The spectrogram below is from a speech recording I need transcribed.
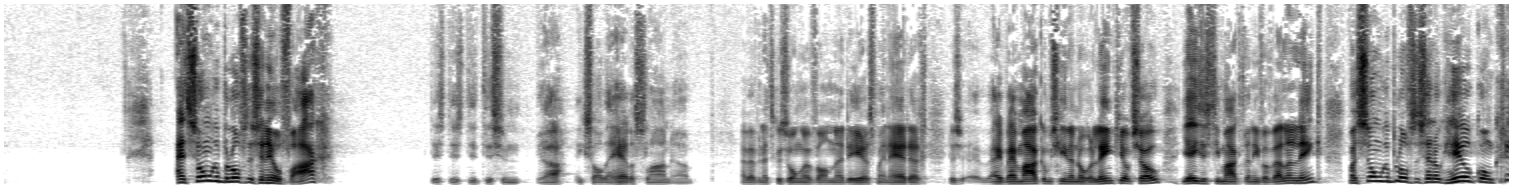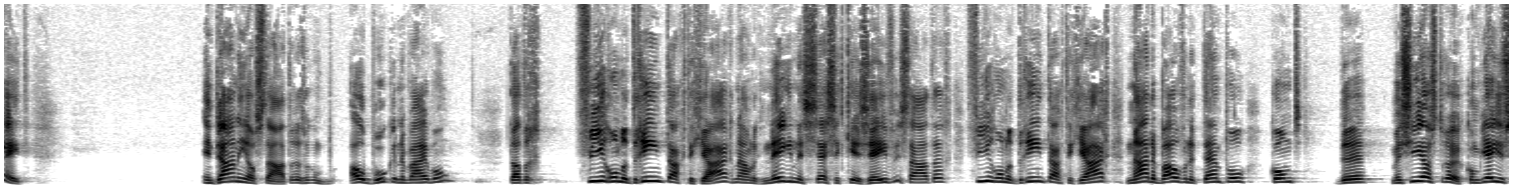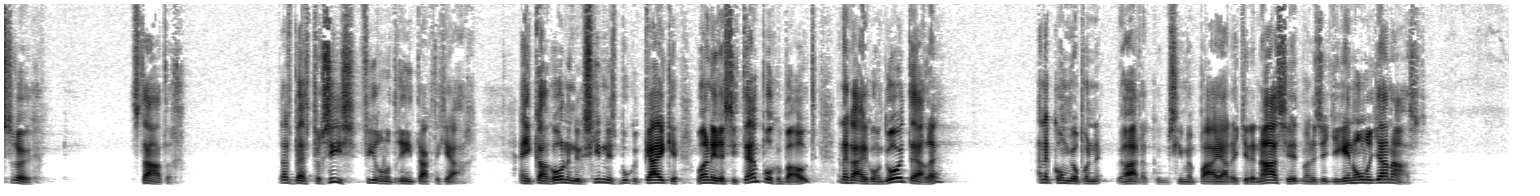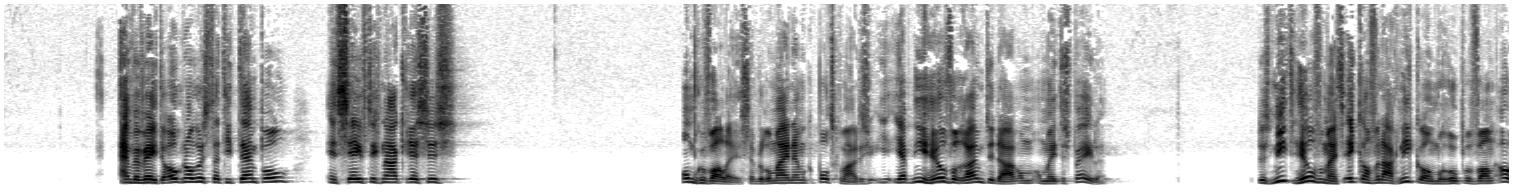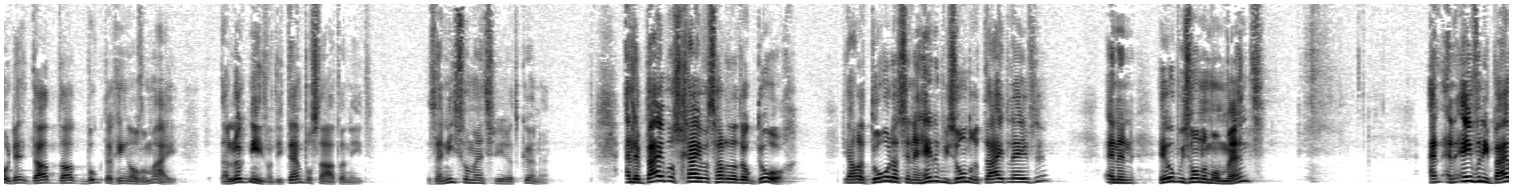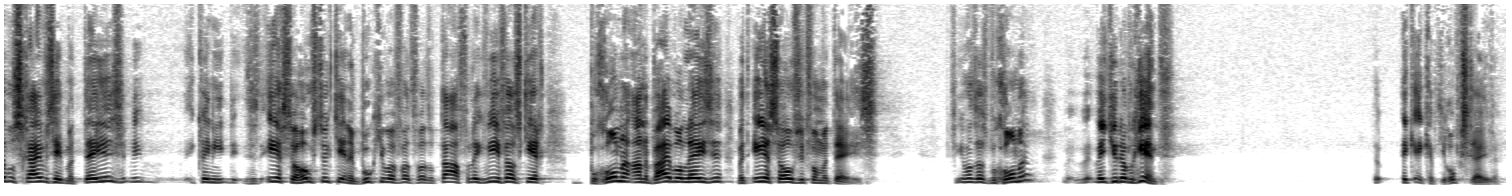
En sommige beloften zijn heel vaag. Dus, dit is een, ja, ik zal de herder slaan. We hebben net gezongen van eh, de Heer is mijn herder. Dus eh, wij, wij maken misschien daar nog een linkje of zo. Jezus die maakt er in ieder geval wel een link. Maar sommige beloften zijn ook heel concreet. In Daniel staat er, is ook een oud boek in de Bijbel, dat er 483 jaar, namelijk 69 keer 7 staat er, 483 jaar na de bouw van de tempel komt de Messias terug, komt Jezus terug. Staat er. Dat is best precies, 483 jaar. En je kan gewoon in de geschiedenisboeken kijken, wanneer is die tempel gebouwd? En dan ga je gewoon doortellen. En dan kom je op een, ja, misschien een paar jaar dat je ernaast zit, maar dan zit je geen 100 jaar naast. En we weten ook nog eens dat die tempel in 70 na Christus omgevallen is. Ze hebben de Romeinen hem kapot gemaakt. Dus je, hebt niet heel veel ruimte daar om, om mee te spelen. Dus niet heel veel mensen. Ik kan vandaag niet komen roepen van, oh, dat, dat boek dat ging over mij. Dat lukt niet, want die tempel staat er niet. Er zijn niet veel mensen die dat kunnen. En de Bijbelschrijvers hadden dat ook door. Die hadden door dat ze in een hele bijzondere tijd leefden. En een heel bijzonder moment. En, en een van die Bijbelschrijvers heet Matthäus. Ik weet niet, dit is het eerste hoofdstukje in een boekje wat, wat, op tafel ligt. Wie heeft wel eens een keer begonnen aan de Bijbel lezen met het eerste hoofdstuk van Matthäus? Is iemand dat begonnen? We- Weet je hoe dat begint? Ik, ik heb het hier opgeschreven.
